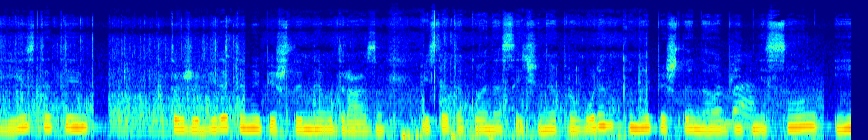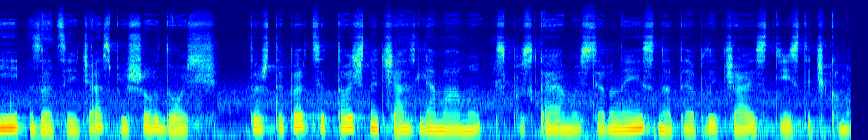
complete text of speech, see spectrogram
об'їздити. Тож обідати ми пішли не одразу. Після такої насиченої прогулянки ми пішли на обідній сон, і за цей час пішов дощ. Тож тепер це точно час для мами. Спускаємося вниз на теплий чай з тістечками.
